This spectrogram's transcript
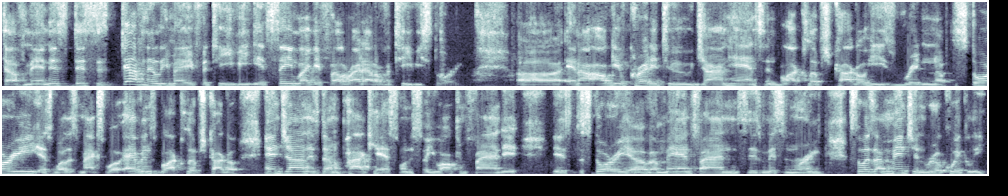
stuff, man. This this is definitely made for TV. It seemed like it fell right out of a TV story. Uh, and I, will give credit to John Hanson, Block Club Chicago. He's written up the story as well as Maxwell Evans, Block Club Chicago. And John has done a podcast on it, so you all can find it. It's the story of a man finds his missing ring. So as I mentioned real quickly,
